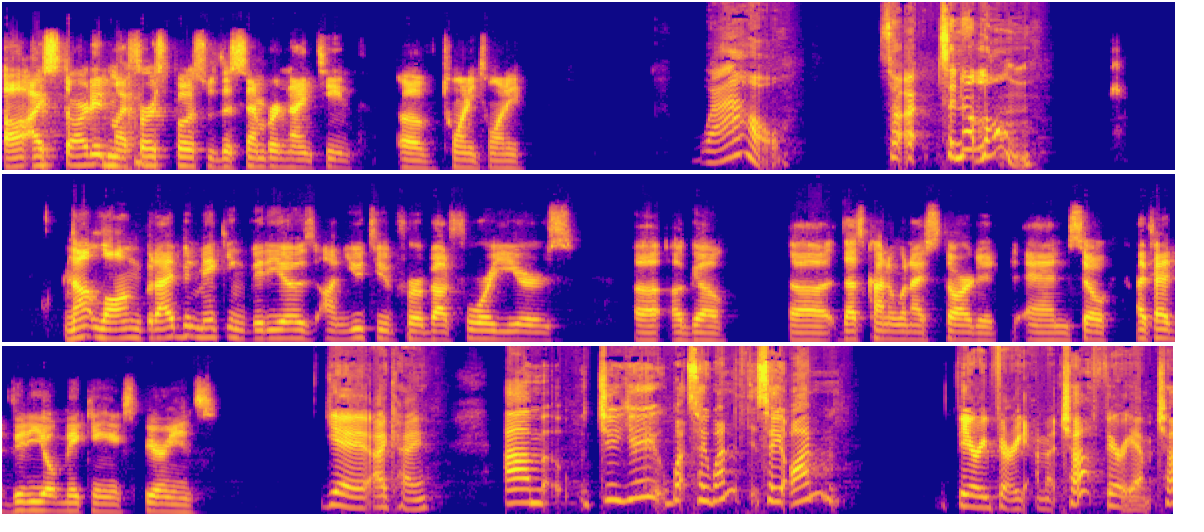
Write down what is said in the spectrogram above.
Uh, I started my first post was December nineteenth. of 2020. Wow. So uh, so not long. Not long, but I've been making videos on YouTube for about four years uh, ago. Uh, that's kind of when I started, and so I've had video making experience. Yeah. Okay. Um, do you what? So one. Th- so I'm very, very amateur, very amateur.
